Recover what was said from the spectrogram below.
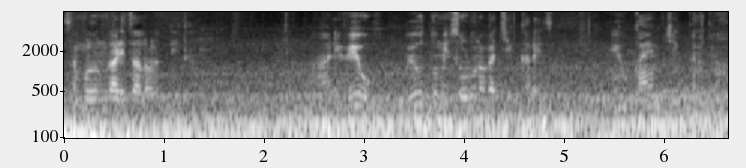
सांभाळून गाडी चालवली इथं आणि व्ह्यू व्ह्यू तुम्ही सोडू नका चेक करायचं. कायम चेक करत राहा.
